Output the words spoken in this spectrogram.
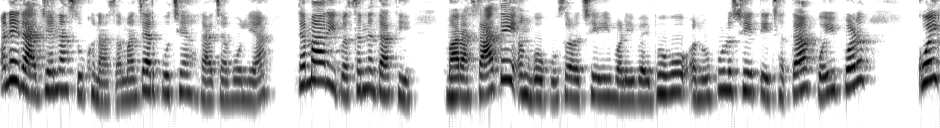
અને રાજ્યના સુખના સમાચાર પૂછ્યા. રાજા બોલ્યા તમારી પ્રસન્નતાથી મારા સાતેય અંગો કુશળ છે, વળી વૈભવો અનુકૂળ છે, તે છતાં કોઈ પણ, કોઈક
